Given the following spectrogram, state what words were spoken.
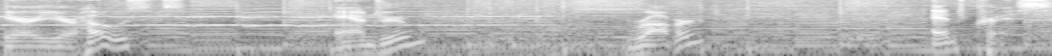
Here are your hosts Andrew, Robert, and Chris.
